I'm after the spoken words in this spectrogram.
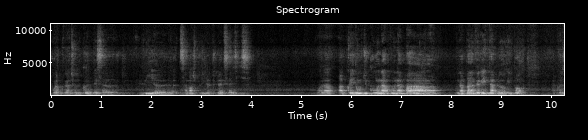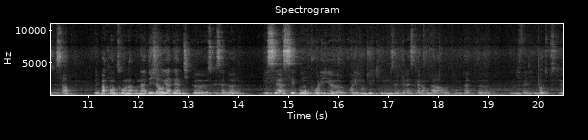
pour la couverture de code, ben, ça, lui, ça marche plus, il n'a plus accès à ZIS. Voilà. Après, donc du coup, on n'a on pas, pas un véritable report de ça. Mais par contre, on a, déjà regardé un petit peu euh, ce que ça donne. Et c'est assez bon pour les, euh, pour les modules qui nous intéressent, Calendar, euh, Contact, Unified Inbox, puisque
